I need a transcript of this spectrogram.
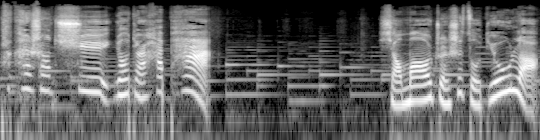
它看上去有点害怕。小猫准是走丢了，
